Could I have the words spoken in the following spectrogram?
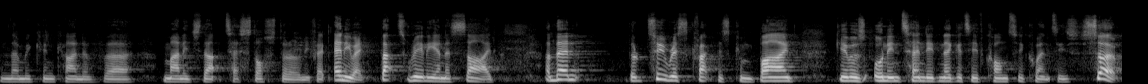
and then we can kind of uh, manage that testosterone effect. Anyway, that's really an aside. And then the two risk factors combined give us unintended negative consequences. So,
